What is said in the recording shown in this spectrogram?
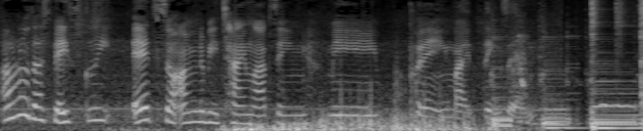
I don't know that's basically it. So i'm gonna be time-lapsing me putting my things in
